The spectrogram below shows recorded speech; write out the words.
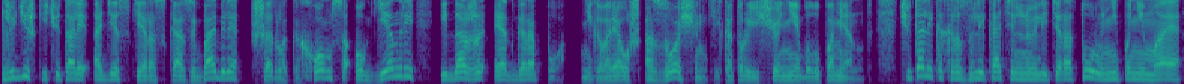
людишки читали одесские рассказы Бабеля, Шерлока Холмса, о Генри и даже Эдгара По, не говоря уж о Зощенке, который еще не был упомянут. Читали как развлекательную литературу, не понимая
